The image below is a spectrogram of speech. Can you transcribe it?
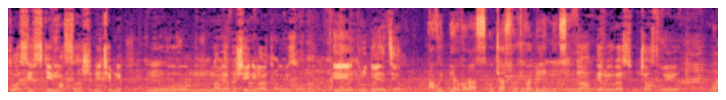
классический массаж, лечебник, ну, наверное, шейно-воротниковая зона и грудной отдел. А вы первый раз участвуете в Обилимпиксе? Да, первый раз участвую. Вот.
